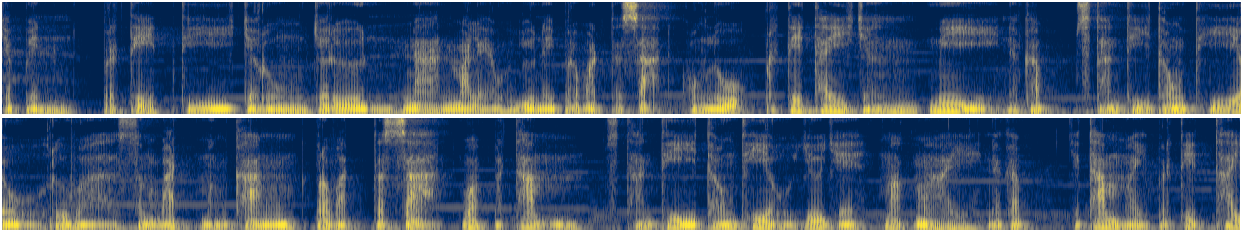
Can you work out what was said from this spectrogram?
จะเป็นประเทศที่เจริญเจริญนานมาแล้วอยู่ในประวัติศาสตร์ของโลก ประเทศไทยจึงมีนะครับสถานที่ท่องเที่ยวหรือว่าสมบัติมังคังประวัติศาสตร์วัฒนธรรม สถานที่ท่องเที่ยวเยอะแยะมากมายนะครับ จะทำให้ประเทศไทย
